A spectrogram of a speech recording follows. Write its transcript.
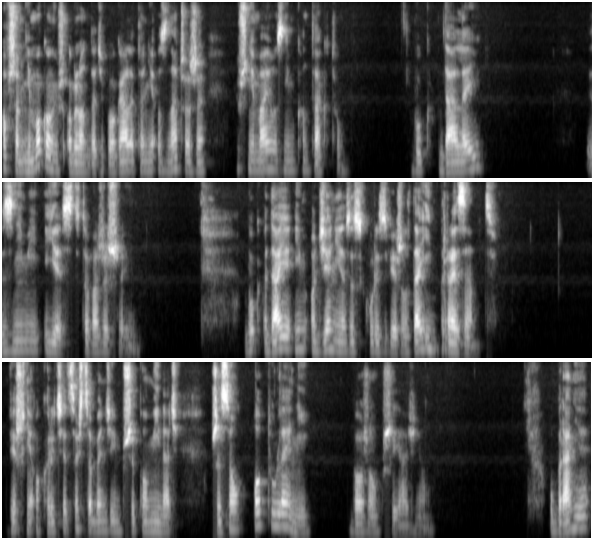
Owszem, nie mogą już oglądać Boga, ale to nie oznacza, że już nie mają z nim kontaktu. Bóg dalej z nimi jest, towarzyszy im. Bóg daje im odzienie ze skóry zwierząt, daje im prezent wierzchnie okrycie, coś, co będzie im przypominać, że są otuleni Bożą przyjaźnią. Ubranie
